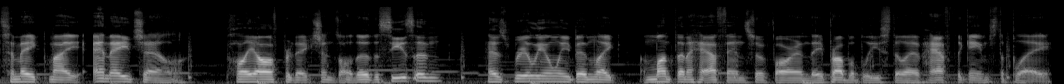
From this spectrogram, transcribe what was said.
to make my NHL playoff predictions, although the season has really only been like a month and a half in so far, and they probably still have half the games to play.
